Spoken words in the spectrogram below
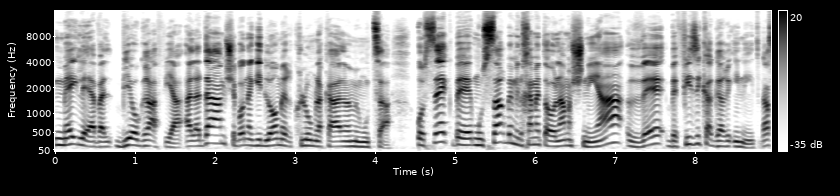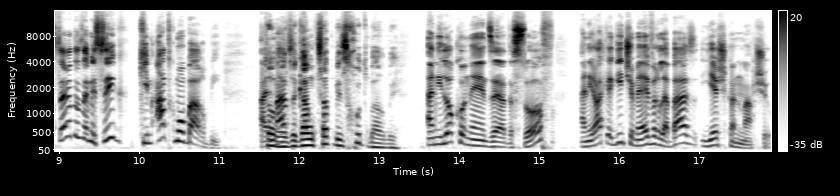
מילא, אבל ביוגרפיה על אדם שבוא נגיד לא אומר כלום לקהל הממוצע. עוסק במוסר במלחמת העולם השנייה ובפיזיקה גרעינית. והסרט הזה משיג כמעט כמו ברבי. טוב, מה... אבל זה גם קצת בזכות ברבי. אני לא קונה את זה עד הסוף. אני רק אגיד שמעבר לבאז, יש כאן משהו.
